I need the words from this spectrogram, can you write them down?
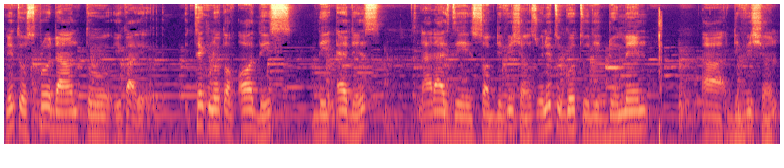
You need to scroll down to you can take note of all this the headings. That is the subdivisions. We need to go to the domain uh, division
